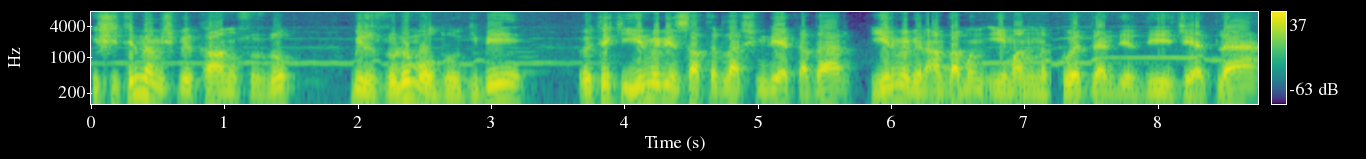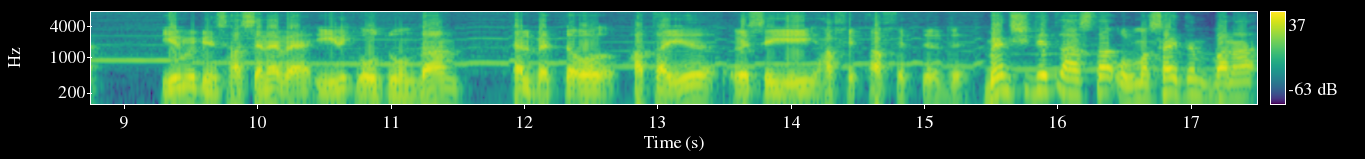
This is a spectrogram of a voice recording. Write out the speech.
işitilmemiş bir kanunsuzluk, bir zulüm olduğu gibi öteki 20 bin satırlar şimdiye kadar 20 bin adamın imanını kuvvetlendirdiği cihetle 20 bin hasene ve iyilik olduğundan elbette o hatayı ve seyyiyi affettirdi. Ben şiddetli hasta olmasaydım bana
